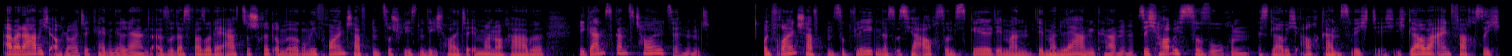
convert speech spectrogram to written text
aber da habe ich auch Leute kennengelernt. Also das war so der erste Schritt, um irgendwie Freundschaften zu schließen, die ich heute immer noch habe, die ganz, ganz toll sind. Und Freundschaften zu pflegen, das ist ja auch so ein Skill, den man, den man lernen kann. Sich Hobbys zu suchen, ist, glaube ich, auch ganz wichtig. Ich glaube einfach, sich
